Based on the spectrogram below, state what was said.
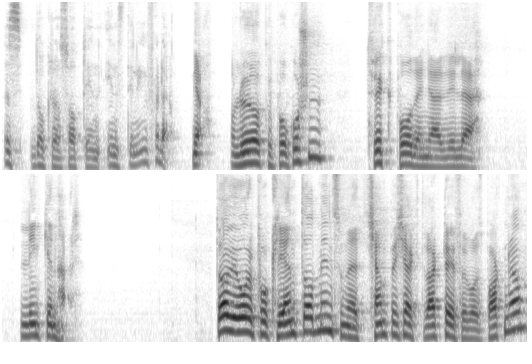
hvis dere har satt inn innstilling for det. Ja, og Lurer dere på hvordan? Trykk på den der lille linken her. Da er vi over på klientadmin, som er et kjempekjekt verktøy for våre partnere.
